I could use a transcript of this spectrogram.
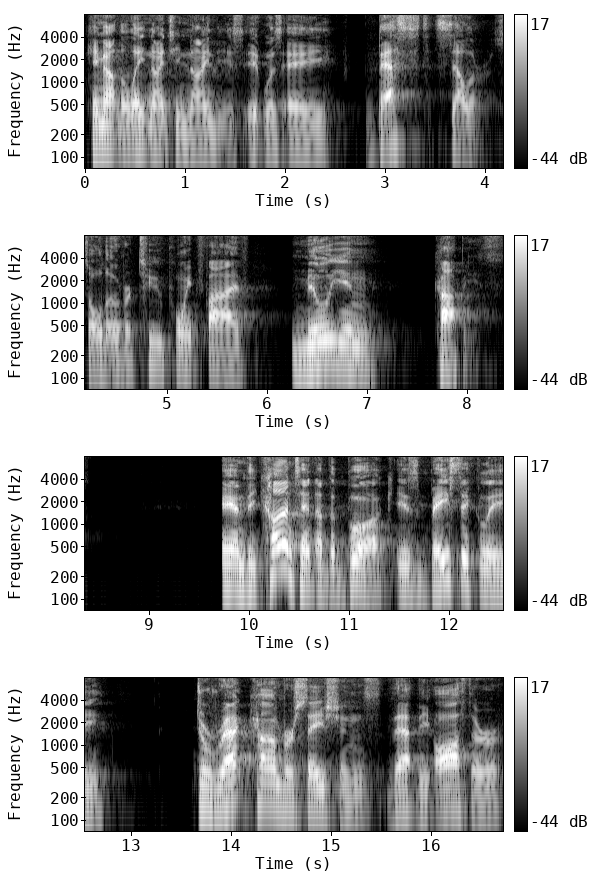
Came out in the late 1990s. It was a bestseller, sold over 2.5 million copies. And the content of the book is basically direct conversations that the author,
